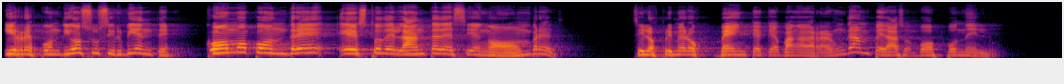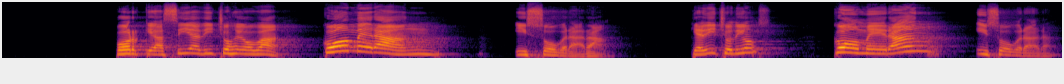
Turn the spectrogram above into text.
Y respondió su sirviente, ¿cómo pondré esto delante de cien hombres? Si los primeros veinte que van a agarrar un gran pedazo, vos ponelo. Porque así ha dicho Jehová, comerán y sobrará. ¿Qué ha dicho Dios? Comerán y sobrará.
